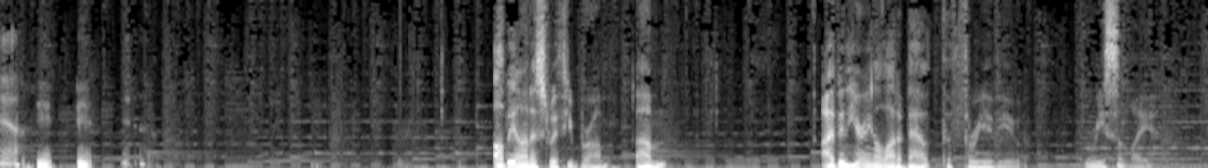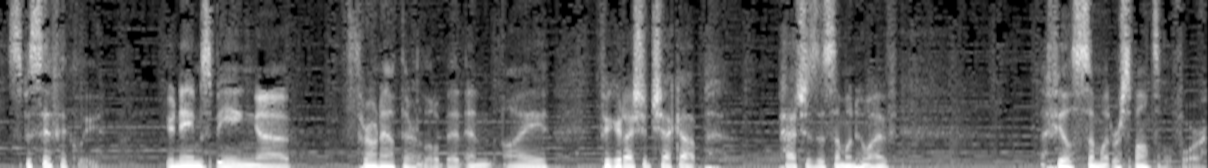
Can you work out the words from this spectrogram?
Yeah. Eh. I'll be honest with you, Brom. Um, I've been hearing a lot about the three of you recently. Specifically, your names being uh, thrown out there a little bit, and I figured I should check up. Patches is someone who I've I feel somewhat responsible for.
